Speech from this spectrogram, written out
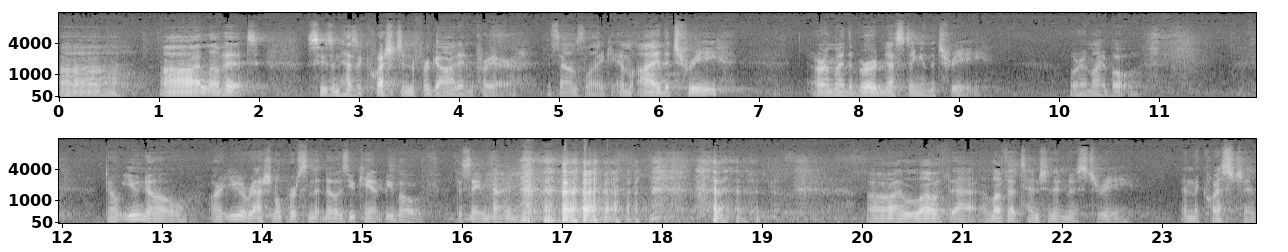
Ah, ah, I love it. Susan has a question for God in prayer. It sounds like, Am I the tree, or am I the bird nesting in the tree? Or am I both? Don't you know? Aren't you a rational person that knows you can't be both at the same time? oh, I love that. I love that tension and mystery and the question.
